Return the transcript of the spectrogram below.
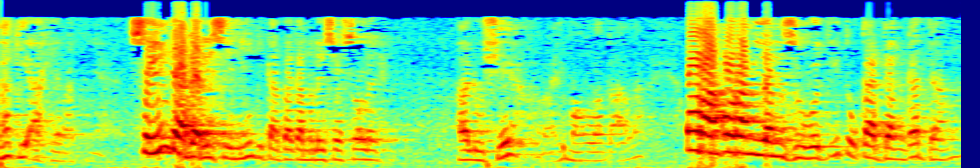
bagi akhiratnya. Sehingga dari sini dikatakan oleh Syekh Soleh Al-Syekh rahimahullah taala, orang-orang yang zuhud itu kadang-kadang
